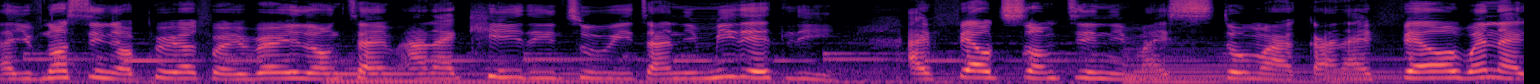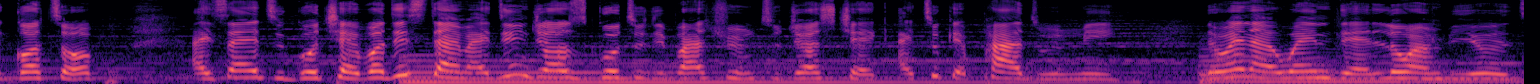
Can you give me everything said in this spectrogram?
and you've not seen your period for a very long time." And I keyed into it, and immediately I felt something in my stomach, and I felt when I got up, I decided to go check. But this time, I didn't just go to the bathroom to just check. I took a pad with me. Then when I went there, lo and behold,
